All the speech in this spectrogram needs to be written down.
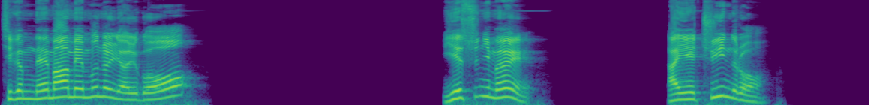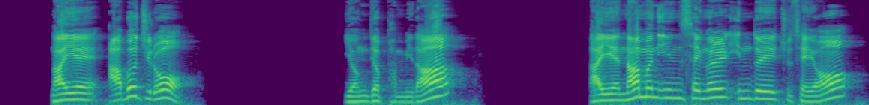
지금 내 마음의 문을 열고 예수님을 나의 주인으로, 나의 아버지로 영접합니다. 나의 남은 인생을 인도해 주세요.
